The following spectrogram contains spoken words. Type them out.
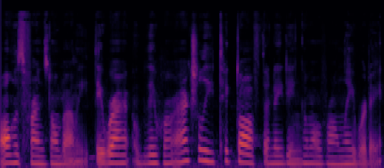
All his friends know about me. They were they were actually ticked off that I didn't come over on Labor Day.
